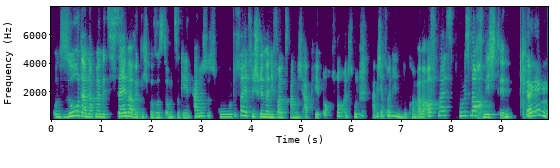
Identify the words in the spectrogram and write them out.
Und so dann nochmal mit sich selber wirklich bewusst umzugehen. Alles ist gut, ist doch jetzt nicht schlimm, wenn die Volksbank nicht abhebt. Doch, ist doch alles gut. Habe ich ja vorhin hinbekommen. Aber oftmals kommen es noch nicht hin. Ja, eben.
